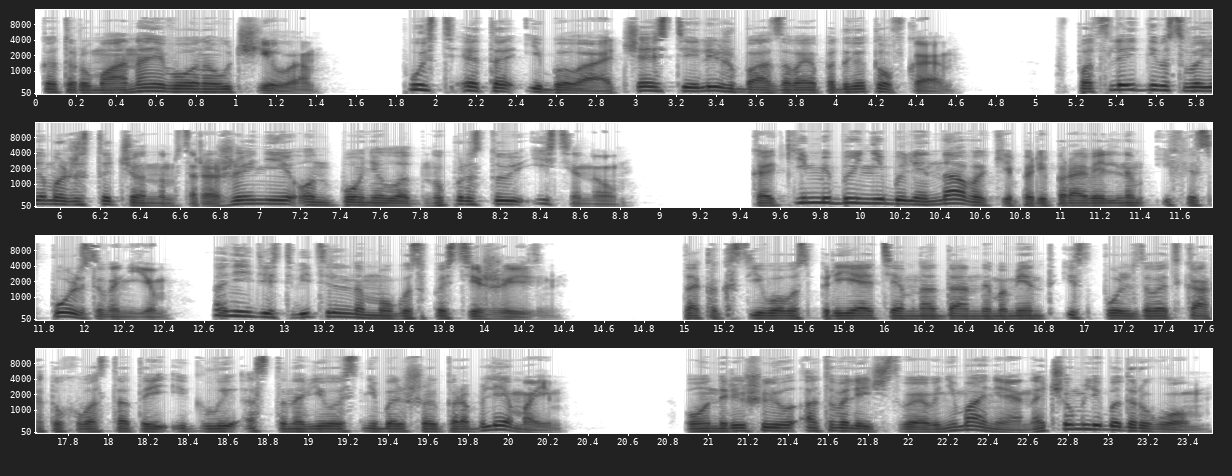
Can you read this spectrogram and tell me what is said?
которому она его научила. Пусть это и была отчасти лишь базовая подготовка. В последнем своем ожесточенном сражении он понял одну простую истину. Какими бы ни были навыки при правильном их использовании, они действительно могут спасти жизнь. Так как с его восприятием на данный момент использовать карту хвостатой иглы остановилось небольшой проблемой, он решил отвлечь свое внимание на чем-либо другом.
